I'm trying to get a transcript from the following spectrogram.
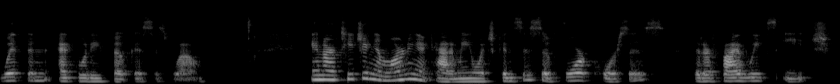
with an equity focus as well. In our Teaching and Learning Academy, which consists of four courses that are five weeks each,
